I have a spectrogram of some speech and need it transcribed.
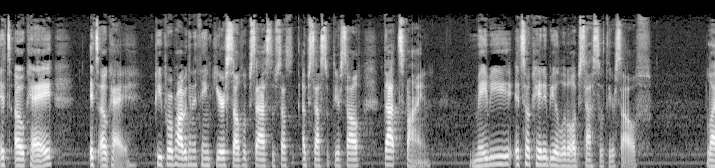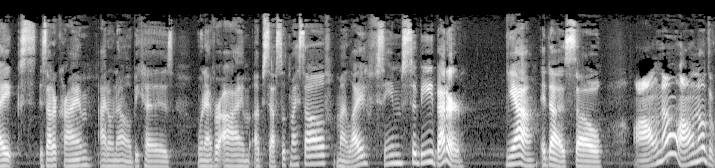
It's okay. It's okay. People are probably gonna think you're self obsessed, obsessed, obsessed with yourself. That's fine. Maybe it's okay to be a little obsessed with yourself. Like, is that a crime? I don't know because whenever I'm obsessed with myself, my life seems to be better. Yeah, it does. So I don't know. I don't know. The,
